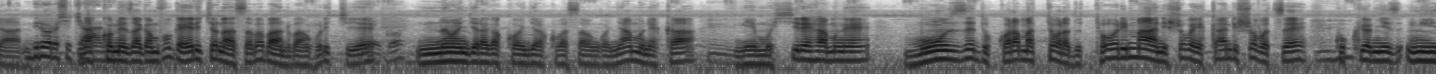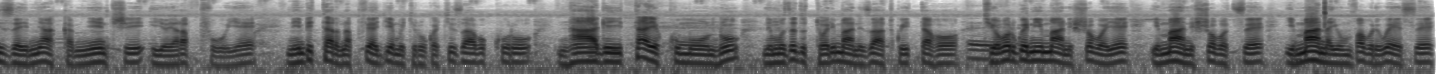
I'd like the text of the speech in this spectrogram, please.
cyane. Biroroshye cyane. Nakomezaga mvuga rero icyo nasaba abantu bankurikiye. Nongeraga kongera kubasaba ngo nyamuneka nimushyire hamwe muze dukore amatora dutore imana ishoboye kandi ishobotse kuko iyo mwizeye imyaka myinshi iyo yarapfuye. Nimba itaranapfuye yagiye mu kiruhuko cy'izabukuru ntabwo yitaye ku muntu nimuze dutore imana izatwitaho tuyoborwe n'imana ishoboye imana ishobotse imana yumva buri wese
